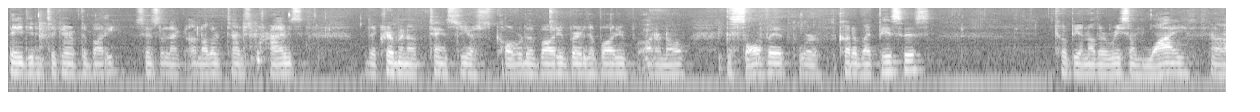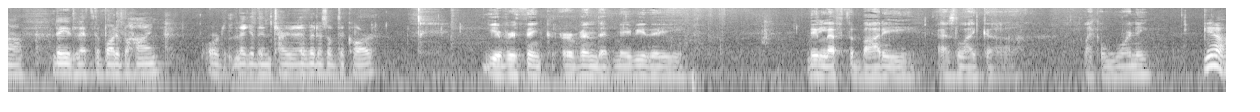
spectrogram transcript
they didn't take care of the body since like a lot of times crimes the criminal tends to just cover the body bury the body i don't know dissolve it or cut it by pieces could be another reason why uh, they left the body behind or like the entire evidence of the car. You ever think, Irvin, that maybe they they left the body as like a like a warning? yeah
